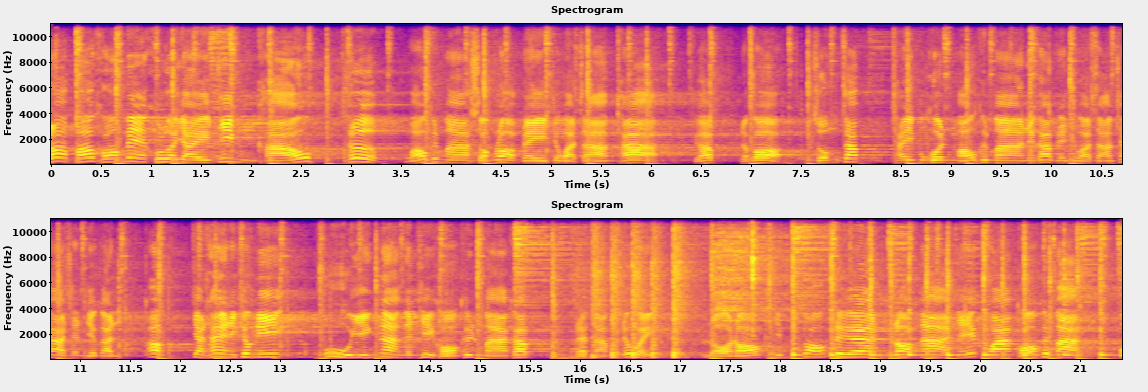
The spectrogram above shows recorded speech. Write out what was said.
รอบเมาของแม่ครัวใหญ่จิ้มขาวเทิบเมาขึ้นมาสองรอบในจังหวัดสามชาครับ แล้วก็สมทรัพย์ ชัยมงคลเหมาขึ้นมานะครับ ในจังหวัดสามชาติเช่นเดียวกัน เอ้าจัดให้ในช่วงนี้ ผู้หญิงหน้าเงินที่ขอขึ้นมาครับ และตามมาด้วยรอน้อง 12 เดือน รอบหน้าเจ๊กวางขอขึ้นมา โบ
